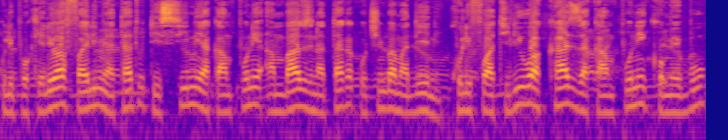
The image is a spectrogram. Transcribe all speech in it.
Kulipokelewa faili 390 ya kampuni ambazo zinataka kuchimba madini. Kulifuatiliwa kazi za kampuni Komebu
